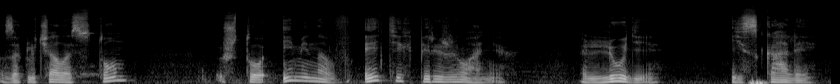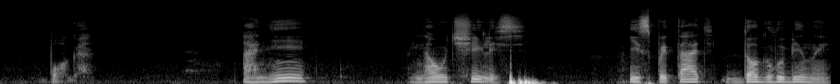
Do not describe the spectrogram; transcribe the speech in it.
заключалась в том, что именно в этих переживаниях люди искали Бога. они научились испытать до глубины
